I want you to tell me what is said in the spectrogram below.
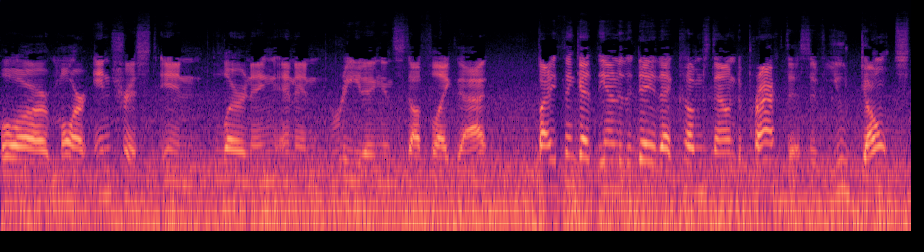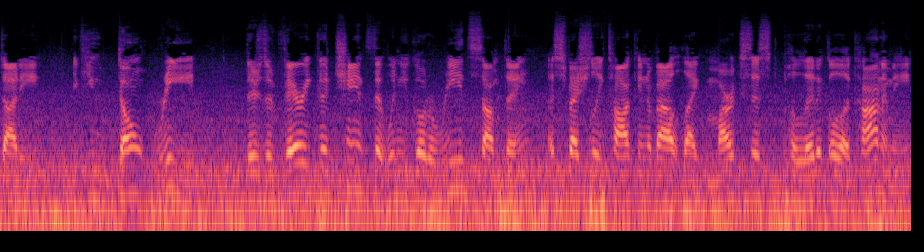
or more interest in learning and in reading and stuff like that. But I think at the end of the day, that comes down to practice. If you don't study, if you don't read, there's a very good chance that when you go to read something, especially talking about like Marxist political economy,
